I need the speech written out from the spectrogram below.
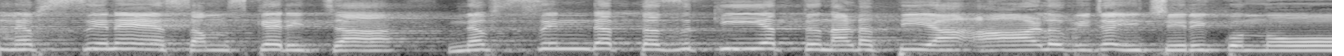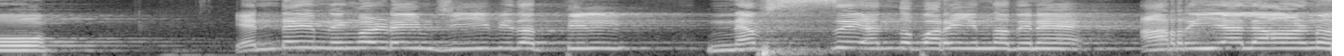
നഫ്സിനെ സംസ്കരിച്ച നഫ്സിന്റെ തസ്കിയത്ത് നടത്തിയ ആൾ വിജയിച്ചിരിക്കുന്നു എന്റെയും നിങ്ങളുടെയും ജീവിതത്തിൽ നഫ്സ് എന്ന് പറയുന്നതിനെ അറിയലാണ്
